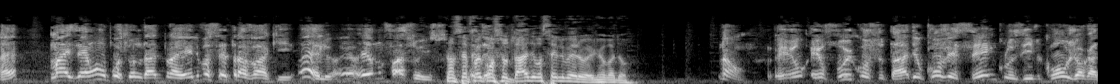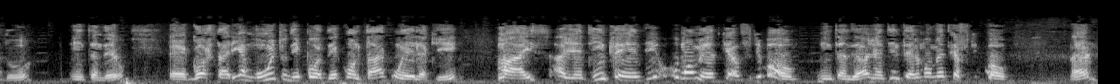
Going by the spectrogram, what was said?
né? Mas é uma oportunidade para ele você travar aqui. Velho, eu, eu não faço isso. Então você entendeu? foi consultado e você liberou o jogador? Não, eu, eu fui consultado, eu conversei inclusive com o jogador, entendeu? É, gostaria muito de poder contar com ele aqui, mas a gente entende o momento que é o futebol, entendeu? A gente entende o momento que é futebol, né?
